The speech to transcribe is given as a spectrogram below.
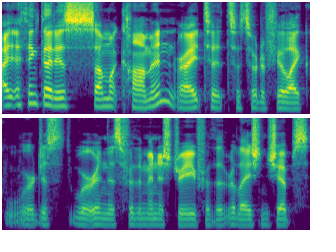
I, I, think that is somewhat common, right? To, to sort of feel like we're just, we're in this for the ministry, for the relationships,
